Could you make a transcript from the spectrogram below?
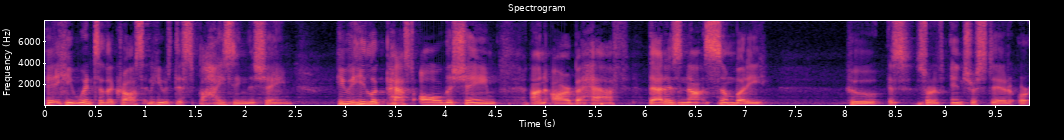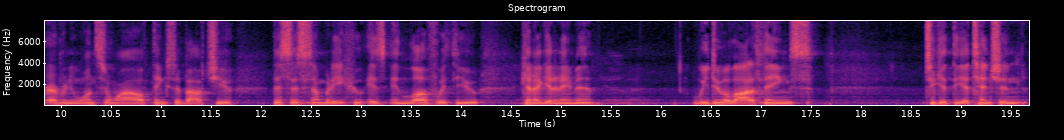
he went to the cross and he was despising the shame. He, he looked past all the shame on our behalf. That is not somebody who is sort of interested or every once in a while thinks about you. This is somebody who is in love with you. Can I get an amen? We do a lot of things to get the attention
